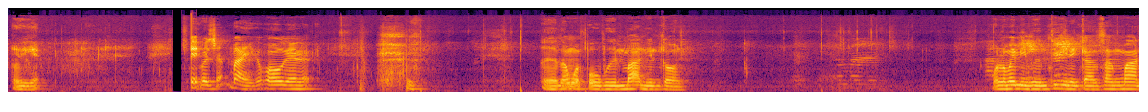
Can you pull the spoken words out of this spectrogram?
เอาอีกแล้วเก็บเวอร์ชันใหม่ก็พอแกแหล้วเออต้องมาปูพื้นบ้านกันก่อนเพราะเราไม่มีพื้นที่ในการสร้างบ้าน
